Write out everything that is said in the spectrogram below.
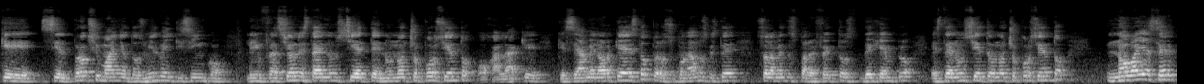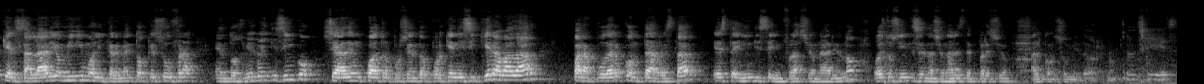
que si el próximo año, 2025, la inflación está en un 7, en un 8%, ojalá que, que sea menor que esto, pero supongamos que esté, solamente es para efectos de ejemplo, esté en un 7 o un 8%, no vaya a ser que el salario mínimo, el incremento que sufra en 2025, sea de un 4%, porque ni siquiera va a dar para poder contrarrestar este índice inflacionario, ¿no? O estos índices nacionales de precio al consumidor, ¿no? Así es.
